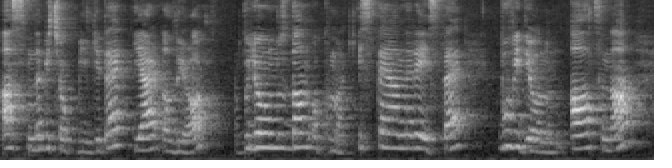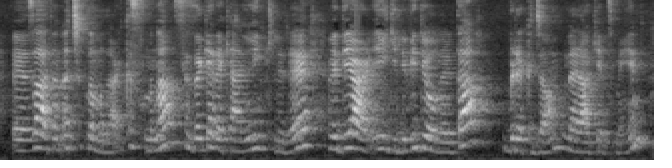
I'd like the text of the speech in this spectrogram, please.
aslında birçok bilgi de yer alıyor. Blogumuzdan okumak isteyenlere ise bu videonun altına e, zaten açıklamalar kısmına size gereken linkleri ve diğer ilgili videoları da bırakacağım. Merak etmeyin.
